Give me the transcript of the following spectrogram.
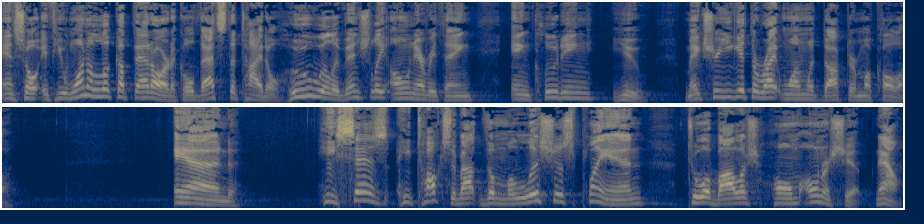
And so if you want to look up that article, that's the title, Who Will Eventually Own Everything, including you. Make sure you get the right one with Dr. McCullough. And he says, he talks about the malicious plan to abolish home ownership. Now,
